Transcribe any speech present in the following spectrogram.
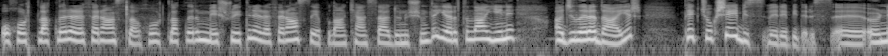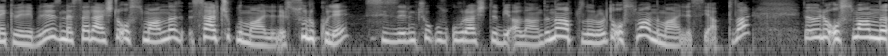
o hortlaklara referansla, hortlakların meşruiyetine referansla yapılan kentsel dönüşümde yaratılan yeni acılara dair pek çok şey biz verebiliriz. Ee, örnek verebiliriz. Mesela işte Osmanlı Selçuklu mahalleleri, Sulukule sizlerin çok uğraştığı bir alandı. Ne yaptılar orada? Osmanlı mahallesi yaptılar. Ve öyle Osmanlı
